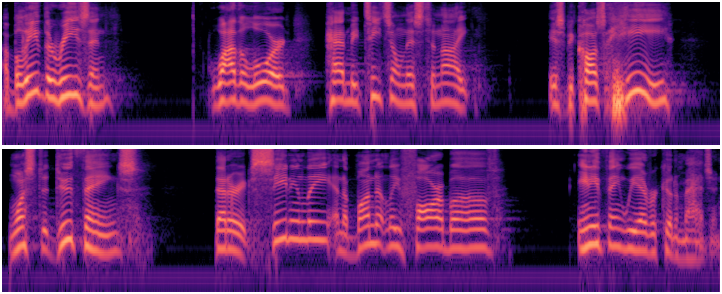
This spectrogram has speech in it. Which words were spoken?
I believe the reason why the Lord had me teach on this tonight is because He wants to do things that are exceedingly and abundantly far above anything we ever could imagine,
